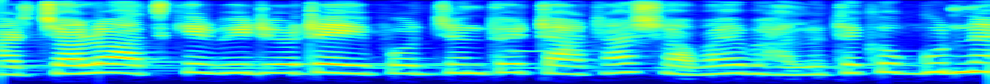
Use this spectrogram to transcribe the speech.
আর চলো আজকের ভিডিওটা এই পর্যন্তই, টাটা, সবাই ভালো থেকো, গুড নাইট।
